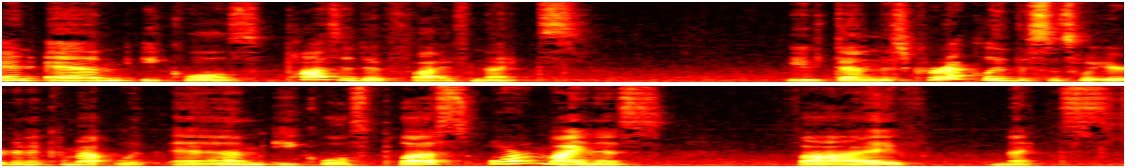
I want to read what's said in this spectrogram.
And m equals positive 5 ninths. You've done this correctly, this is what you're going to come out with. m equals plus or minus 5 ninths.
